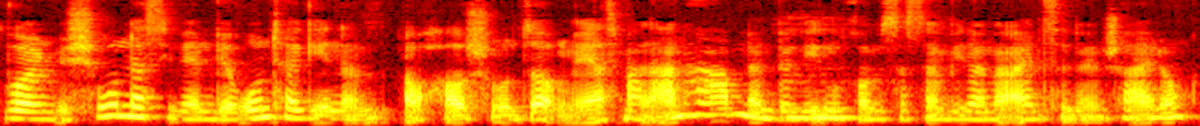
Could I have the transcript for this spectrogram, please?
wollen wir schon, dass sie, wenn wir runtergehen, dann auch Hausschuhe und Socken erstmal anhaben. Im mhm. Bewegungsraum ist das dann wieder eine einzelne Entscheidung.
